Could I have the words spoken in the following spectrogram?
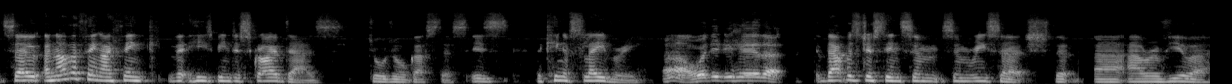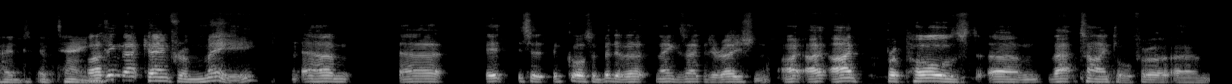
So, another thing I think that he's been described as, George Augustus, is the king of slavery. Oh, where did you hear that? That was just in some some research that uh, our reviewer had obtained. Well, I think that came from me. Um, uh, it, it's a, of course a bit of a, an exaggeration. I, I, I proposed um, that title for um,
